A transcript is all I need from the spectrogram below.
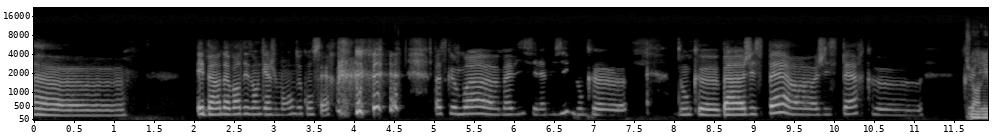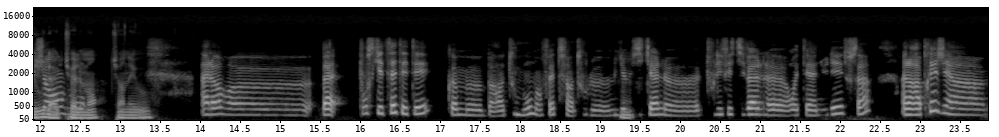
Euh, et ben d'avoir des engagements de concerts parce que moi euh, ma vie c'est la musique donc euh, donc euh, bah j'espère euh, j'espère que, que Tu en les es où gens là vont- actuellement? Tu en es où? Alors, euh, bah, pour ce qui est de cet été, comme euh, bah, tout le monde en fait, enfin tout le milieu Mm. musical, euh, tous les festivals euh, ont été annulés, tout ça. Alors après, j'ai un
